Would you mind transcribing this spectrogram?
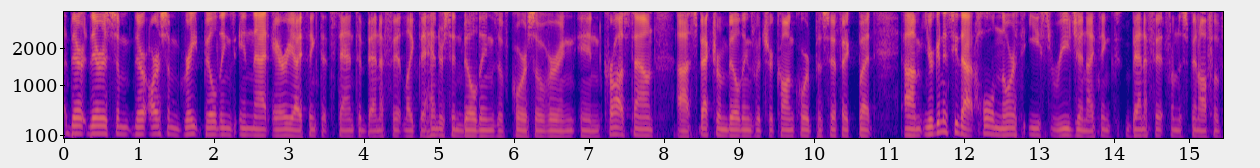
there there is some there are some great buildings in that area I think that stand to benefit like the Henderson buildings of course over in in Crosstown uh, Spectrum buildings which are Concord Pacific but um, you're going to see that whole northeast region I think benefit from the spinoff of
